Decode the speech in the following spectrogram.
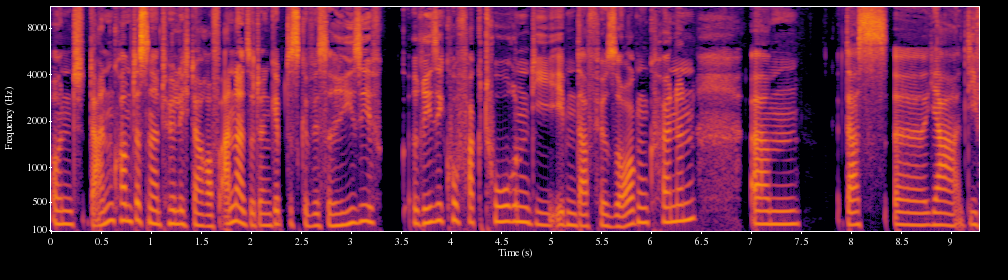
Und dann kommt es natürlich darauf an, also dann gibt es gewisse Risikofaktoren, die eben dafür sorgen können, ähm, dass äh, ja, die,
